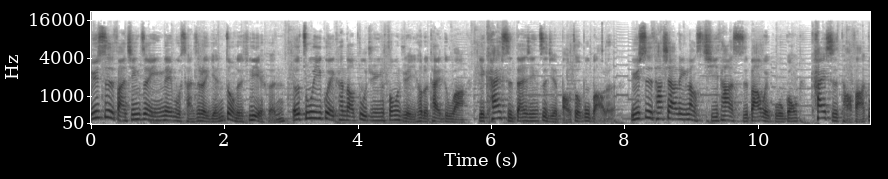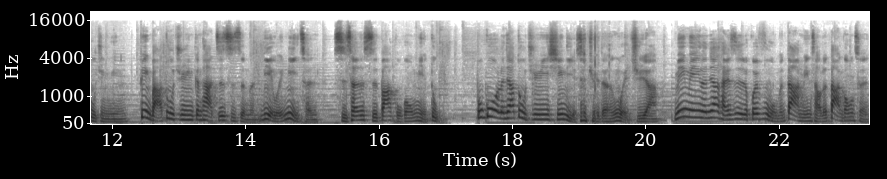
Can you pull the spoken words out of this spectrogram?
于是反清阵营内部产生了严重的裂痕，而朱一贵看到杜君英封爵以后的态度啊，也开始担心自己的宝座不保了。于是他下令让其他的十八位国公开始讨伐杜君英，并把杜君英跟他的支持者们列为逆臣，史称十八国公灭杜。不过人家杜君英心里也是觉得很委屈啊，明明人家才是恢复我们大明朝的大功臣，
